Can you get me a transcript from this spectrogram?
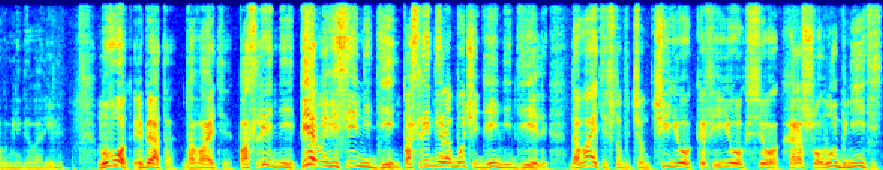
вы мне говорили. Ну вот, ребята, давайте. Последний, первый весенний день, последний рабочий день недели. Давайте, чтобы чем чаек, кофеек, все, хорошо, улыбнитесь.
